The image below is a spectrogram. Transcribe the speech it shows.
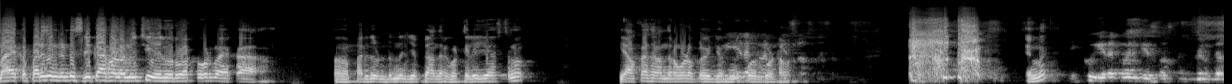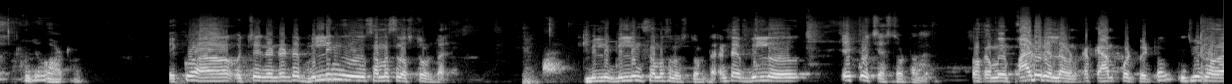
మా యొక్క పరిధి ఏంటంటే శ్రీకాకుళం నుంచి ఏలూరు వరకు కూడా మా యొక్క పరిధి ఉంటుందని చెప్పి అందరు కూడా తెలియజేస్తున్నాం. ఈ అవకాశం అందరం కూడా ఉపయోగించాలని కోరుకుంటాం. ఎక్కువ వచ్చేది ఏంటంటే బిల్లింగ్ సమస్యలు వస్తూ ఉంటాయి. బిల్లింగ్ బిల్లింగ్ సమస్యలు వస్తూ ఉంటాయి. అంటే బిల్లు ఎక్కువ వచ్చేస్తుంటుంది ఒక మేము పాడేరు వెళ్ళాం అక్కడ క్యాంప్ కొట్టి పెట్టాం. ఇంచుమించు ఒక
